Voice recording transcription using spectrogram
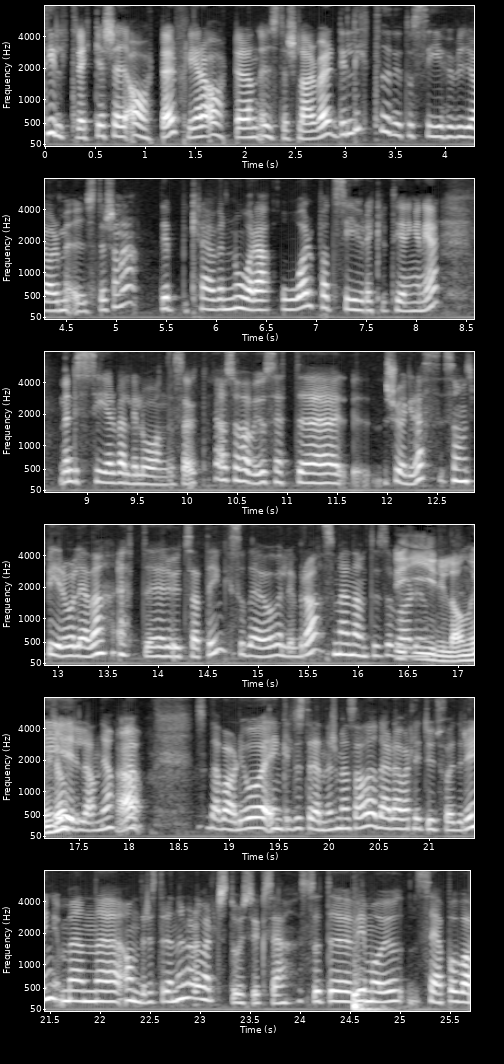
tiltrekker seg arter, flere arter enn øysterslarver. Det er litt tidlig å se hvordan vi gjør med øystersene. Det krever noen år på å se hvordan rekrutteringen er. Men det ser veldig lovende ut. Ja, Så har vi jo sett uh, sjøgress som spirer og lever etter utsetting, så det er jo veldig bra. Som jeg nevnte, så var det I Irland, liksom? I Irland, ja. ja. ja. Så der var det jo enkelte strender som jeg sa da, der det har vært litt utfordring, men uh, andre strender har det vært stor suksess. Så det, vi må jo se på hva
